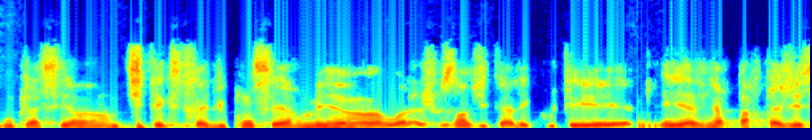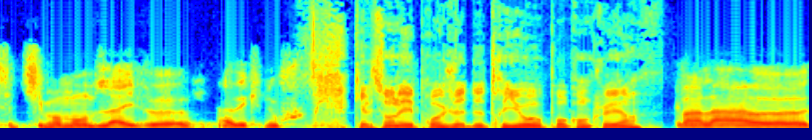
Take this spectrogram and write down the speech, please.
Donc là, c'est un petit extrait du concert, mais euh, voilà, je vous invite à l'écouter et, à venir partager ce petit moment de live euh, avec nous. Quels sont les projets de trio pour conclure? Ben là, euh,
